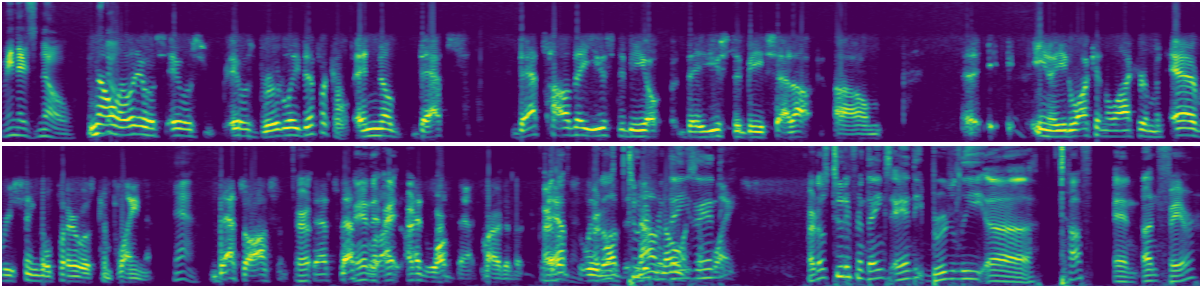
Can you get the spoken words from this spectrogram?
I mean, there's no No, well, it was it was it was brutally difficult, and you know that's that's how they used to be. They used to be set up. Um, uh, you know, you'd walk in the locker room and every single player was complaining. yeah. That's awesome. Are- that's that's and what I, are- I love that part of it. Are I those- absolutely are those loved it. two Now different no things, one Andy? Are those two different things, Andy? Brutally uh, tough and unfair?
